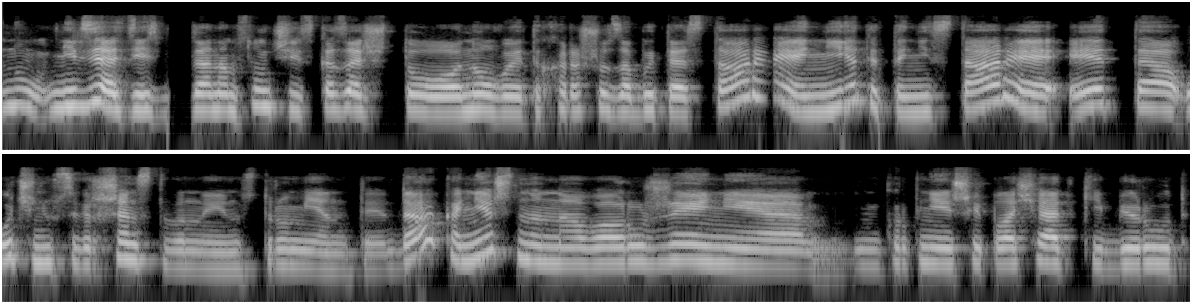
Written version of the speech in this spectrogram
ну, нельзя здесь в данном случае сказать, что новое это хорошо забытое старое. Нет, это не старое, это очень усовершенствованные инструменты. Да, конечно, на вооружение крупнейшие площадки берут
